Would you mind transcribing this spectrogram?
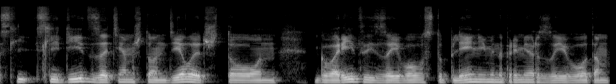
следит за тем, что он делает, что он говорит, и за его выступлениями, например, за его там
